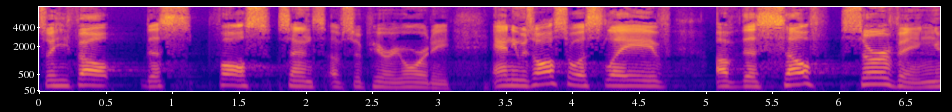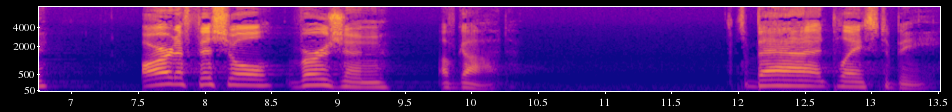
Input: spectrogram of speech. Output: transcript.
So he felt this false sense of superiority. And he was also a slave of this self serving, artificial version of God. It's a bad place to be.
